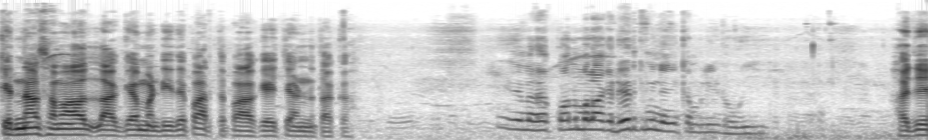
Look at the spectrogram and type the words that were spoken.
ਕਿੰਨਾ ਸਮਾਂ ਲੱਗ ਗਿਆ ਮੰਡੀ ਤੇ ਭਰਤ ਪਾ ਕੇ ਚੜਨ ਤੱਕ? ਇਹ ਮੇਰਾ ਕੁੱਲ ਮਿਲਾ ਕੇ ਡੇਢ ਕੁ ਮਹੀਨੇ ਦੀ ਕੰਪਲੀਟ ਹੋ ਗਈ ਜੀ। ਹਜੇ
